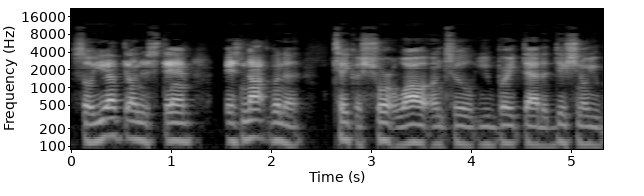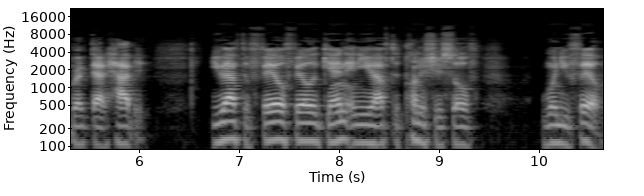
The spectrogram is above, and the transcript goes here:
So you have to understand it's not going to take a short while until you break that addiction or you break that habit. You have to fail, fail again, and you have to punish yourself when you fail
